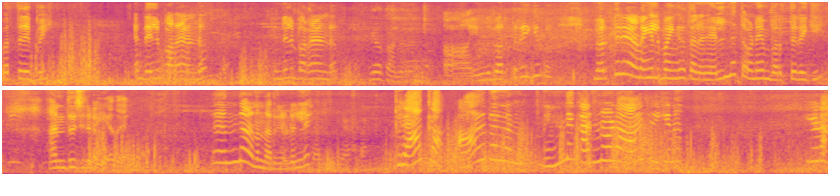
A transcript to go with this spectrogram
ബർത്ത്ഡേ പോയി. എന്തെങ്കിലും പറയാനുണ്ടോ? എന്തെങ്കിലും പറയാനുണ്ടോ? ആ ഇന്ന് ബർത്ത്ഡേക്ക് ബർത്ത്ഡേ ആണെങ്കിൽ ഭയങ്കര തല എല്ലാ തവണയും ബർത്ത്ഡേക്ക് അനന്തൂച്ചിന് വയ്യാതെ എന്താണെന്ന് അറിഞ്ഞൂടല്ലേ? പ്രാക്ക ആരുടെ കണ്ണ് നിന്നെ കണ്ണോട് ആരിക്കണം ഈടാ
